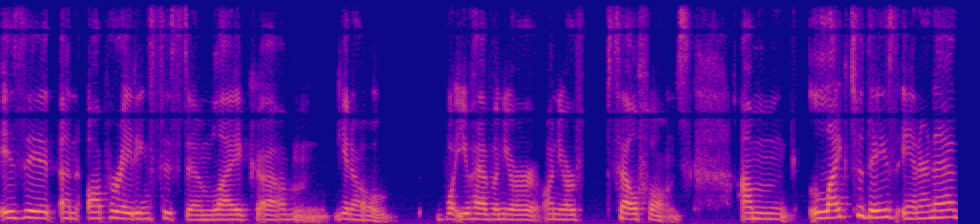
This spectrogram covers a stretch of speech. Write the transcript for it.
is it an operating system like, um, you know, what you have on your on your cell phones. Um, like today's internet,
